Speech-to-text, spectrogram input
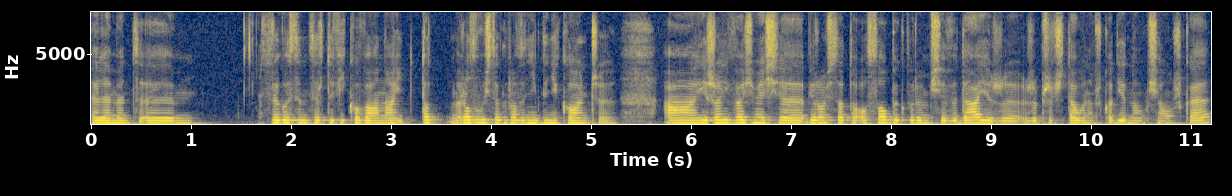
element, z którego jestem certyfikowana i to rozwój się tak naprawdę nigdy nie kończy. A jeżeli weźmie się, biorą się za to osoby, którym się wydaje, że, że przeczytały na przykład jedną książkę,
